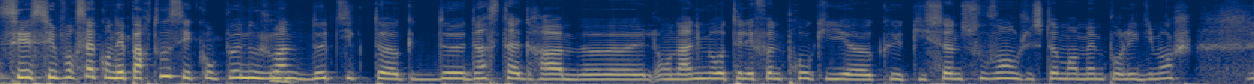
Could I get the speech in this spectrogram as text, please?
C'est pour ça qu'on est partout, c'est qu'on peut nous joindre mm. de TikTok, d'Instagram. Euh, on a un numéro de téléphone pro qui, euh, qui sonne souvent, justement, même pour les dimanches, mm.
